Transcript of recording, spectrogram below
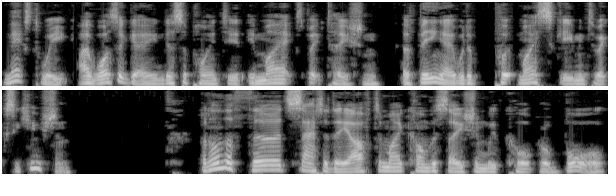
Next week I was again disappointed in my expectation of being able to put my scheme into execution. But on the third Saturday after my conversation with Corporal Ball,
